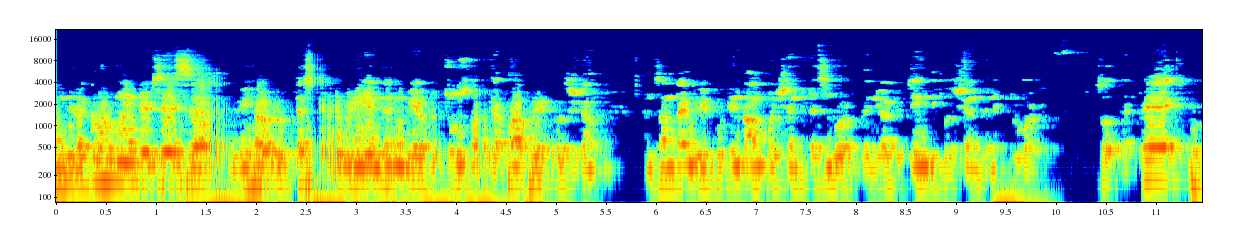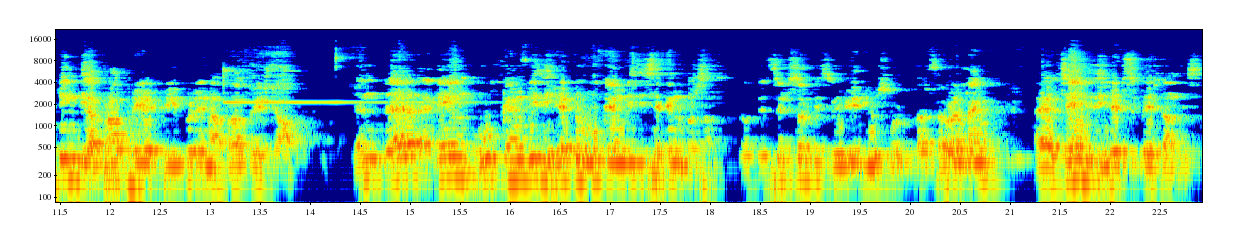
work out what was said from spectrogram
in the recruitment, it says uh, we have to test everybody and then we have to choose for the appropriate position. And sometimes we put in wrong position, it doesn't work, then you have to change the position, then it will work. So that way, putting the appropriate people in appropriate job. Then there again, who can be the head, who can be the second person. So this itself is very, useful because several times I have changed the heads based on this.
